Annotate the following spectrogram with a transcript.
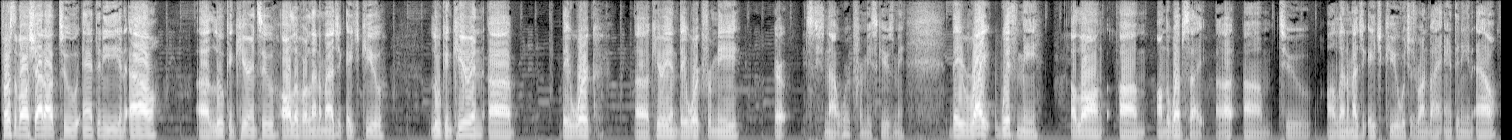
first of all, shout out to Anthony and Al, uh, Luke and Kieran too, all of Orlando Magic HQ. Luke and Kieran, uh, they work. Uh, Kieran, they work for me, or not work for me. Excuse me. They write with me along um, on the website uh, um, to Orlando Magic HQ, which is run by Anthony and Al.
